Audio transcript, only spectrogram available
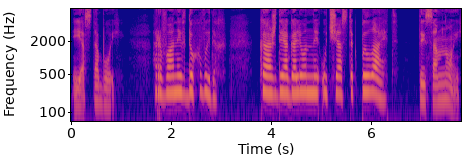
Я с тобой. Рваный вдох-выдох. Каждый оголенный участок пылает. «Ты со мной»,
